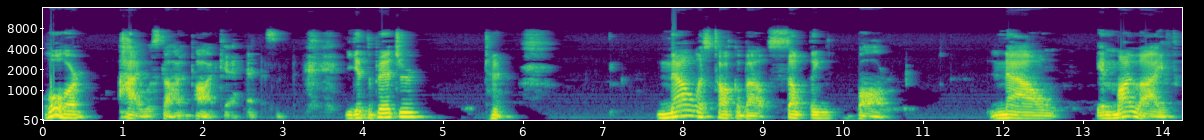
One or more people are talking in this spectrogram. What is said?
Or I will start a podcast. you get the picture? now let's talk about something borrowed. Now, in my life,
